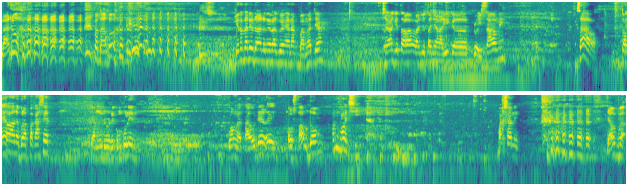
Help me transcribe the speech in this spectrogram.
Baru. Kok tahu? kita tadi udah dengerin lagu yang enak banget ya. Sekarang kita lanjut tanya lagi ke Bro Isal nih. Sal, total ada berapa kaset yang dulu dikumpulin? Gua nggak tahu deh. Eh. Harus tahu dong, kan koleksi. Maksa nih. Jawab nggak?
